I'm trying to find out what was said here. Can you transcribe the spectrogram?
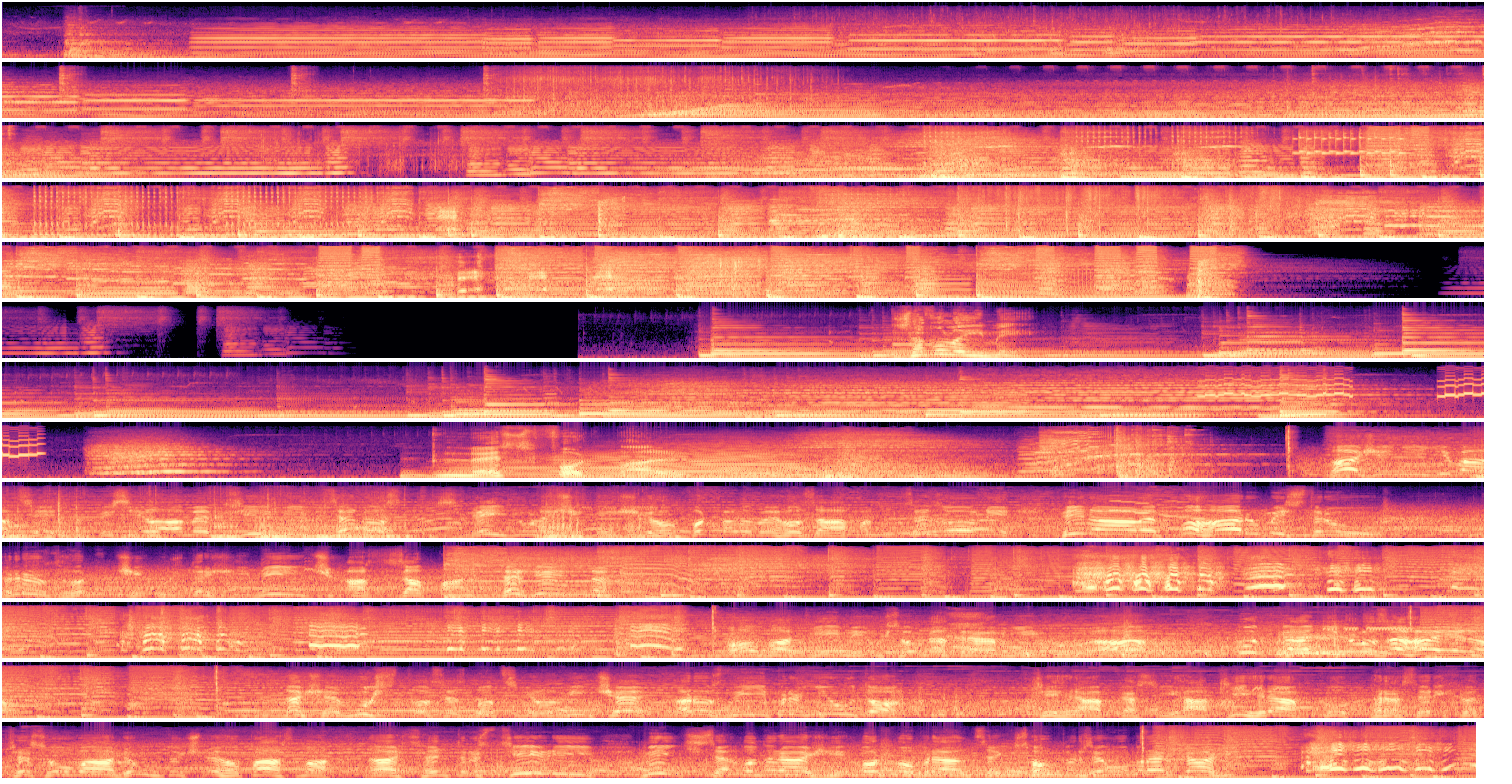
Zavolej mi. Dnes fotbal. Vážení diváci, vysíláme přímý přenos z nejdůležitějšího fotbalového zápasu sezóny, finále poháru mistrů. Rozhodčí už drží míč a za pár vteřin týmy už jsou na trávníku a utkání bylo zahájeno. Naše mužstvo se zmocnilo míče a rozvíjí první útok. Přihrávka stíhá přihrávku, hra se rychle přesouvá do útočného pásma. Náš centr střílí, míč se odráží od obránce k soupeřovu brankáři.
